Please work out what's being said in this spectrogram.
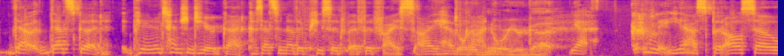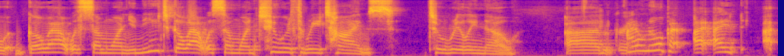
That that's good. Paying attention to your gut because that's another piece of, of advice I have. Don't gotten. ignore your gut. Yes. yes, but also go out with someone. You need to go out with someone two or three times to really know. Um, I, don't know, but I, I, I,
